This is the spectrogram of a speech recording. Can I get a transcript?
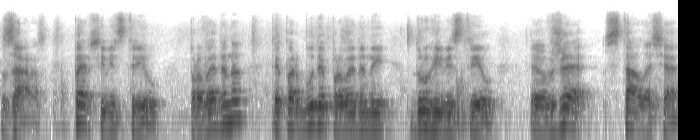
зараз. Перший відстріл проведено, тепер буде проведений другий відстріл. Е, Вже сталося, е,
